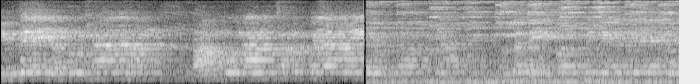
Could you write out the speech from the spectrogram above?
ಹಿಂದೆ ಯಂಪುರುಷಾನಹಂ ತಾಂಬೂಲಾಂ ಸಮರ್ಪಯಾಮಿ ಸುಖ ದೀಪಂ ನಿವೇದಯೇ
